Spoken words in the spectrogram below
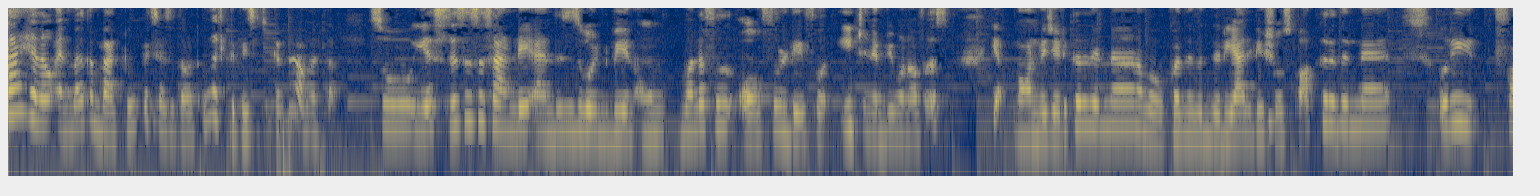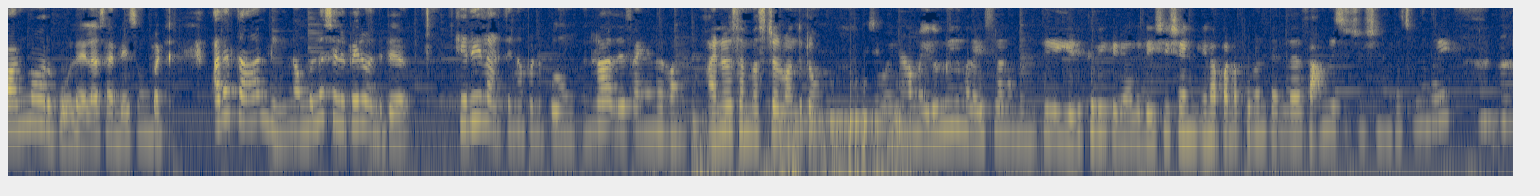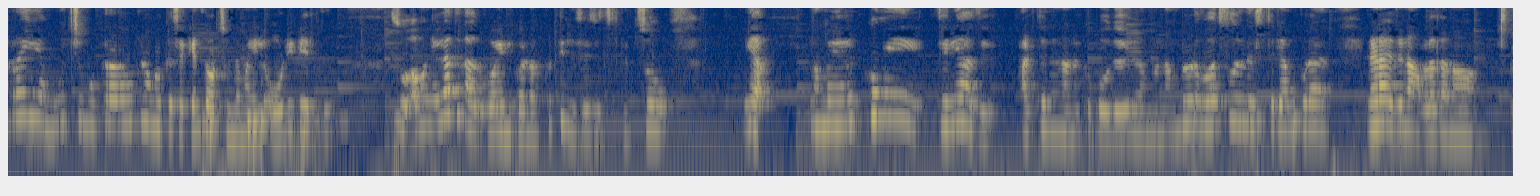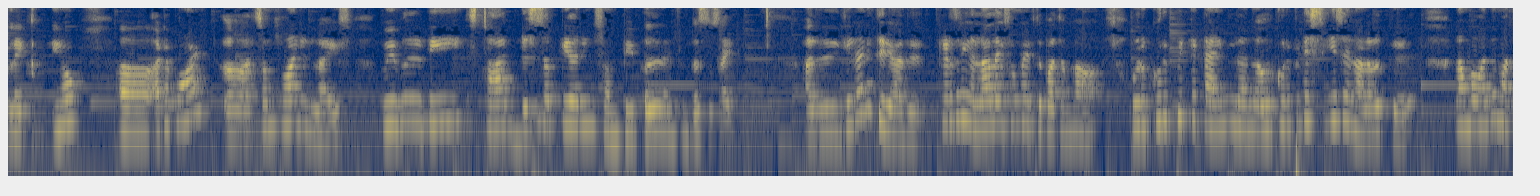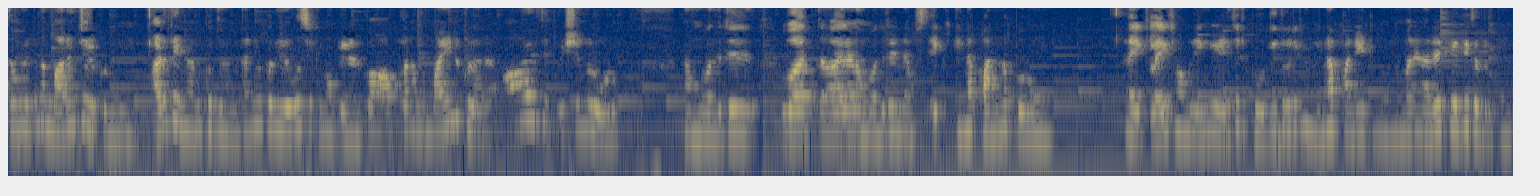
Hi hello and welcome back to bits yes thought உங்கள்கிட்ட பேசிட்டு இருக்கிறது தான் so yes this is a Sunday and this is going to be an one wonderful awful day for each and every one of us ya non veg எடுக்கிறது என்ன? நம்ம உட்காந்து வந்து reality shows பார்க்குறது என்ன? ஒரே ஃபன்னாக இருக்கும்ல எல்லா சண்டேஸும் பட் அதை தாண்டி நம்மள சில பேர் வந்துட்டு கெரியரில் அடுத்து என்ன பண்ண போகிறோம் என்னடா அது ஃபைனல் வந்து ஃபைனல் செமஸ்டர் வந்துட்டோம். ஸோ என்ன நம்ம எதுவுமே நம்ம லைஃப்பில் நம்ம வந்துட்டு எடுக்கவே கிடையாது. டெசிஷன் என்ன பண்ண போகிறோம்னு தெரில ஃபேமிலி சுச்சுவேஷன் ஏதாச்சும் இந்த மாதிரி நிறைய மூச்சு முட்டுற அளவுக்கு நம்மளுக்கு செகண்ட் தாட்ஸ் இந்த மைண்டில் ஓடிட்டே இருக்கும் ஸோ அவங்க எல்லாத்துக்கும் அதுவாக எனக்கு நான் குட்டி மெசேஜ் வச்சுருக்கேன். ஸோ யா நம்ம யாருக்குமே தெரியாது. அடுத்து என்ன நடக்க போகுது? நம்ம நம்மளோட ஒர்க்ஃபுல்னஸ் தெரியாமல் கூட என்னடா இது நான் அவ்வளோதானா like you know at a point at some point in life we will be start disappearing from people and from the society அது என்னன்னு தெரியாது. கிட்டத்தட்ட எல்லா லைஃப்புமே எடுத்து பார்த்தோம்னா ஒரு குறிப்பிட்ட டைமில் அந்த ஒரு குறிப்பிட்ட சீசன் அளவுக்கு நம்ம வந்து மற்றவங்ககிட்ட நம்ம மறைஞ்சிருக்கணும். அடுத்து என்னன்னு கொஞ்சம் நம்ம தனியாக கொஞ்சம் யோசிக்கணும் அப்படின்னு நினைப்போம். அப்போ நம்ம மைண்டுக்குள்ளார ஆயிரத்தி எட்டு விஷயங்கள் ஓடும். நம்ம வந்துட்டு ஒர்த்தா இல்லை நம்ம வந்துட்டு என்ன பண்ண போகிறோம் லைக் லைஃப் நம்மளை எங்கே எடுத்துகிட்டு போகுது? இது வரைக்கும் நம்ம என்ன பண்ணிட்டு இருந்தோம்? இந்த மாதிரி நிறைய கேள்விகள் இருக்கும்.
